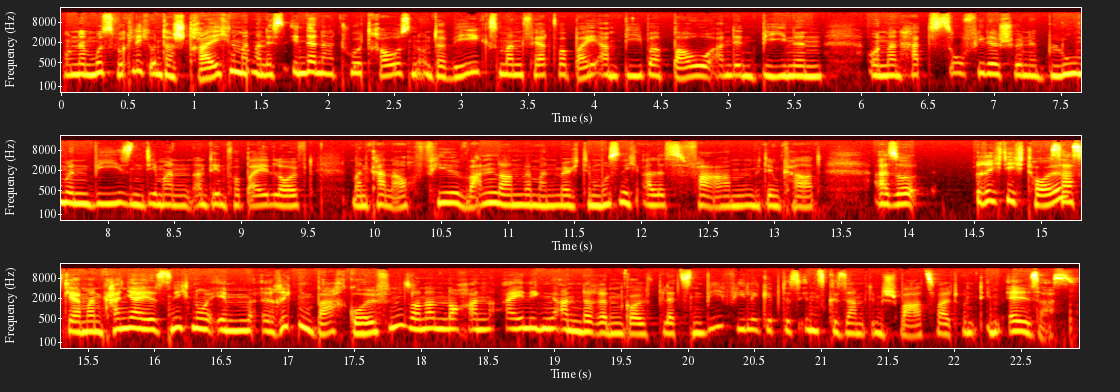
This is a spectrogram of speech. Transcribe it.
Und man muss wirklich unterstreichen, man ist in der Natur draußen unterwegs, man fährt vorbei am Biberbau, an den Bienen und man hat so viele schöne Blumenwiesen, die man an denen vorbeiläuft. Man kann auch viel wandern, wenn man möchte, muss nicht alles fahren mit dem Kart. Also richtig toll. Saskia, man kann ja jetzt nicht nur im Rickenbach golfen, sondern noch an einigen anderen Golfplätzen. Wie viele gibt es insgesamt im Schwarzwald und im Elsass?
